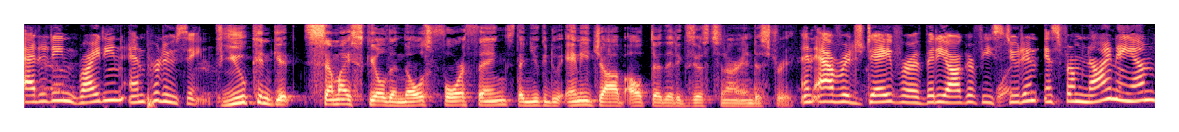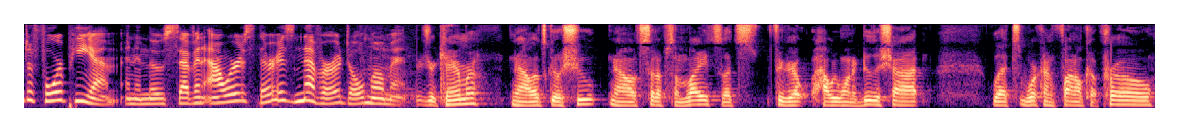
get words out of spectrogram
editing, writing, and producing. If you can get semi skilled in those four things, then you can do any job out there that exists in our industry. An average day for a videography student is from 9 a.m. to 4 p.m., and in those seven hours, there is never a dull moment. Here's your camera. Now let's go shoot. Now let's set up some lights. Let's figure out how we want to do the shot. Let's work on Final Cut Pro.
